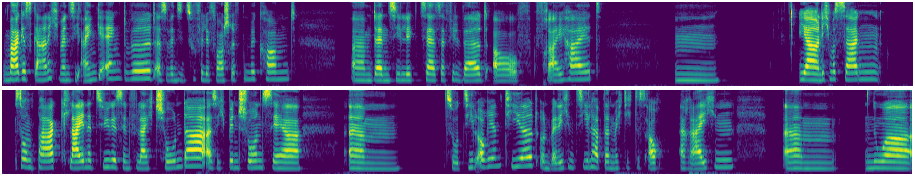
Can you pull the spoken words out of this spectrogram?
mag es gar nicht, wenn sie eingeengt wird, also wenn sie zu viele Vorschriften bekommt, ähm, denn sie legt sehr, sehr viel Wert auf Freiheit. Mm. Ja, und ich muss sagen, so ein paar kleine Züge sind vielleicht schon da. Also ich bin schon sehr ähm, so zielorientiert und wenn ich ein Ziel habe, dann möchte ich das auch erreichen. Ähm, nur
